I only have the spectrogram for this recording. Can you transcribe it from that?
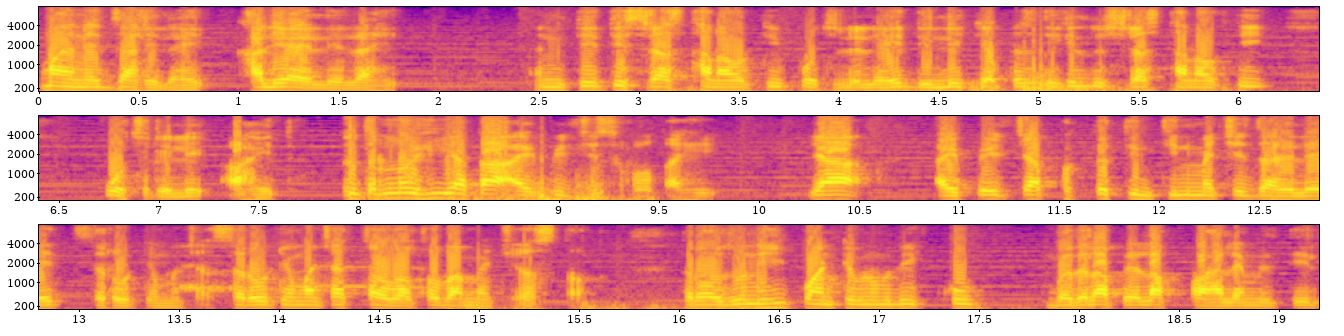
महिन्यात झालेलं आहे खाली आलेलं आहे. आणि ते तिसऱ्या स्थानावरती पोहोचलेले आहे. दिल्ली कॅपिटल्स देखील दुसऱ्या स्थानावरती पोहोचलेले आहेत. मित्रांनो ही आता आय पी एलची सुरुवात आहे. या आय पी एलच्या फक्त तीन तीन मॅचेस झालेल्या आहेत सर्व टीमाच्या सर्व टीमाच्या चौदा चौदा मॅचेस असतात. तर अजूनही पॉईंट टेबलमध्ये खूप बदल आपल्याला पाहायला मिळतील.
